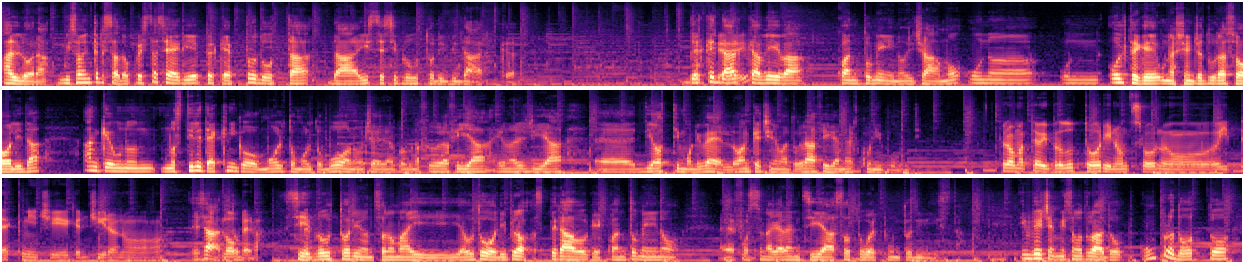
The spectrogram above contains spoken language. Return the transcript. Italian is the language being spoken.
allora, mi sono interessato a questa serie perché è prodotta dagli stessi produttori di Dark. Perché okay. Dark aveva quantomeno, diciamo, un, un, oltre che una sceneggiatura solida, anche uno, uno, stile tecnico molto molto buono, cioè proprio una fotografia e una regia eh, di ottimo livello, anche cinematografica in alcuni punti. Però Matteo, i produttori non sono i tecnici che girano esatto. l'opera. Sì, i produttori non sono mai gli autori, però speravo che quantomeno eh, fosse una garanzia sotto quel punto di vista. Invece mi sono trovato un prodotto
